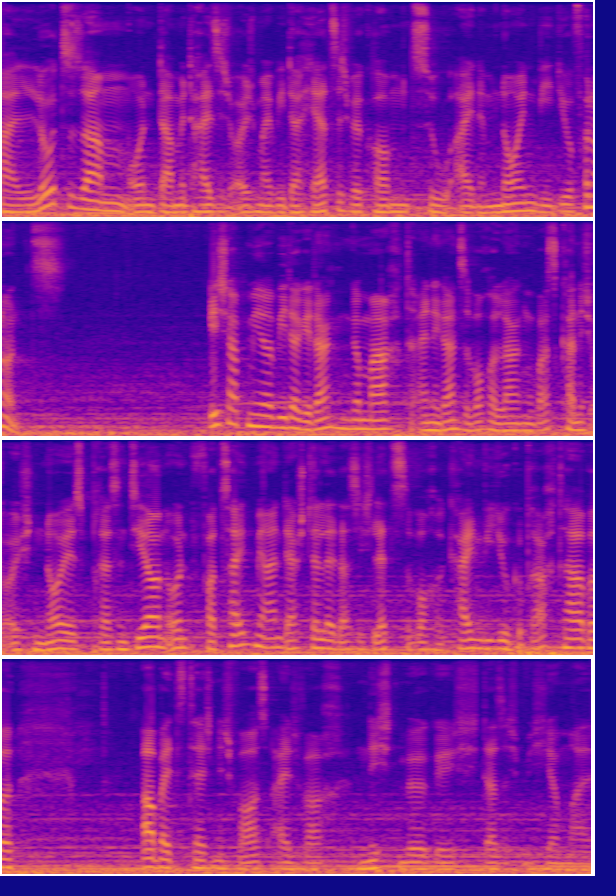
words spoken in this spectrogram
Hallo zusammen und damit heiße ich euch mal wieder herzlich willkommen zu einem neuen Video von uns. Ich habe mir wieder Gedanken gemacht, eine ganze Woche lang, was kann ich euch Neues präsentieren und verzeiht mir an der Stelle, dass ich letzte Woche kein Video gebracht habe. Arbeitstechnisch war es einfach nicht möglich, dass ich mich hier mal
